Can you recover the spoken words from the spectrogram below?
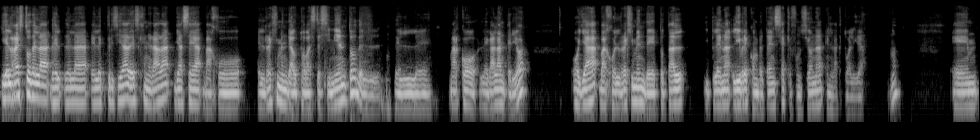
Y el resto de la, de la electricidad es generada ya sea bajo el régimen de autoabastecimiento del, eh, marco legal anterior o ya bajo el régimen de total y plena libre competencia que funciona en la actualidad. Em,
